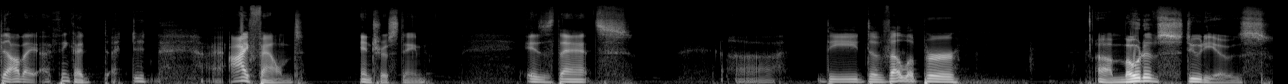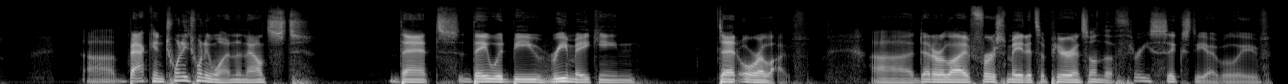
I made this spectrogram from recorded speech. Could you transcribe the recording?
thought I, I think I, I did I found interesting is that uh, the developer uh, Motive Studios uh, back in 2021 announced that they would be remaking Dead or Alive. Uh, Dead or Alive first made its appearance on the 360, I believe,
